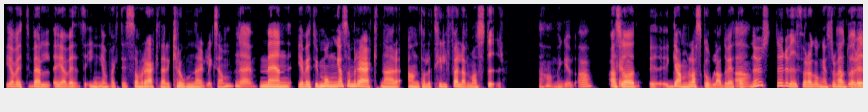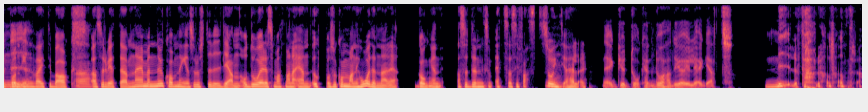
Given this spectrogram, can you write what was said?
jag vet väl, jag vet ingen faktiskt, som räknar i kronor. Liksom. Nej. Men jag vet ju många som räknar antalet tillfällen man styr. Jaha, men gud. Ja. Alltså eh, gamla skolan, du vet Ja. att nu styrde vi förra gången, så då Ja, då väntar det vi på en invite tillbaks. Ja. Alltså du vet, den, nej men nu kom det ingen, så då styr vi igen. Och då är det som att man har en upp och så kommer man ihåg den där gången. Alltså den liksom etsar sig fast. Så Mm. inte jag heller. Nej, gud, då, kan, då hade jag ju legat mil före alla andra.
